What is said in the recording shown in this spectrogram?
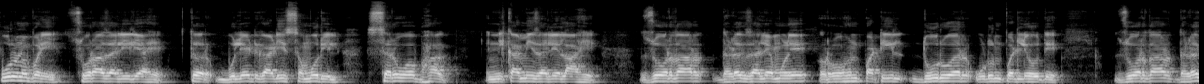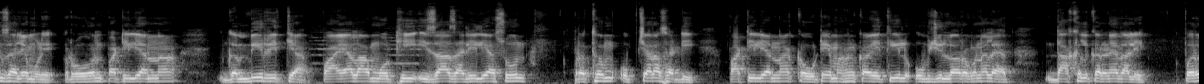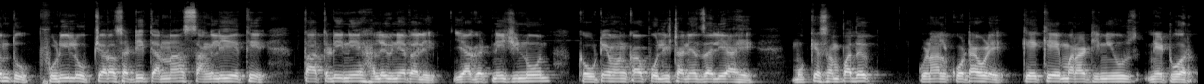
पूर्णपणे चोरा झालेली आहे. तर बुलेट गाडी समोरील सर्व भाग निकामी झालेला आहे. जोरदार धडक झाल्यामुळे रोहन पाटील दूरवर उडून पडले होते. जोरदार धडक झाल्यामुळे रोहन पाटील यांना गंभीररित्या पायाला मोठी इजा झालेली असून प्रथम उपचारासाठी पाटील यांना कवटे महांकाळ येथील उपजिल्हा रुग्णालयात दाखल करण्यात आले. परंतु पुढील उपचारासाठी त्यांना सांगली येथे तातडीने हलविण्यात आले. या घटनेची नोंद कवटेमांका पोलीस ठाण्यात झाली आहे. मुख्य संपादक Kunal Kotawale K K Marathi news network.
